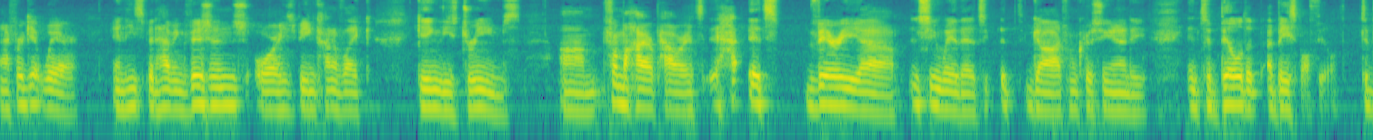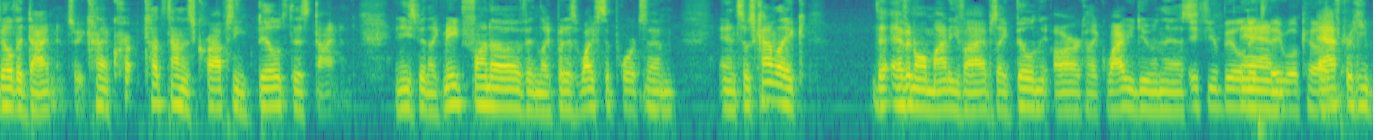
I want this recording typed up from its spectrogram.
I forget where, and he's been having visions, or he's being kind of like getting these dreams um, from a higher power. It's it's very uh, interesting way that it's, it's, God from Christianity, and to build a, a, baseball field, to build a diamond. So he kind of cr- cuts down his crops and he builds this diamond. And he's been like made fun of, and like, but his wife supports him, and so it's kind of like the Evan Almighty vibes, like building the ark. Like, why are you doing this? If you build and it, they will come. After he,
